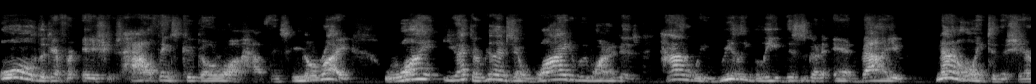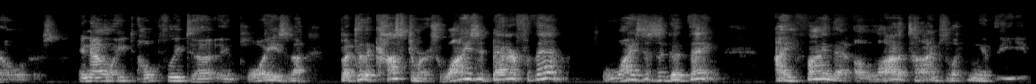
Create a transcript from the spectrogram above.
all the different issues, how things could go wrong, how things can go right. Why you have to really understand why do we want to do this? How do we really believe this is going to add value, not only to the shareholders and not only hopefully to the employees, but to the customers? Why is it better for them? Why is this a good thing? I find that a lot of times looking at the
